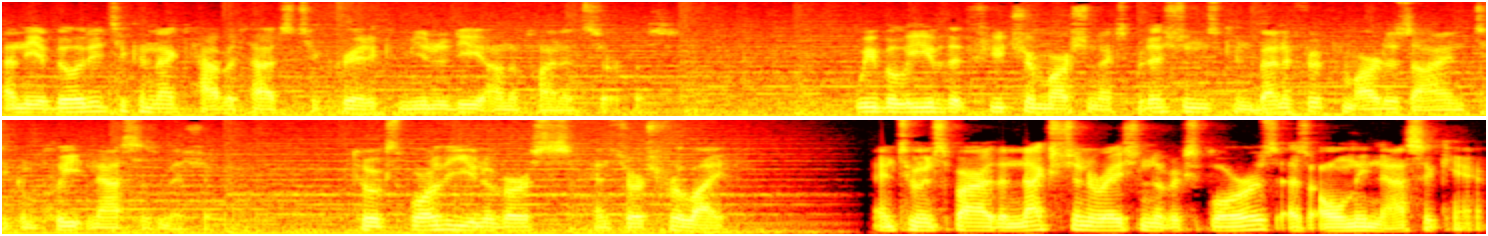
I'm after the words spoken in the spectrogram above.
and the ability to connect habitats to create a community on the planet's surface. We believe that future Martian expeditions can benefit from our design to complete NASA's mission, to explore the universe and search for life, and to inspire the next generation of explorers as only NASA can.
